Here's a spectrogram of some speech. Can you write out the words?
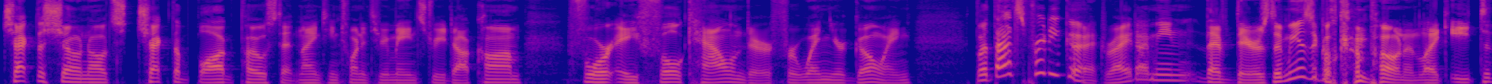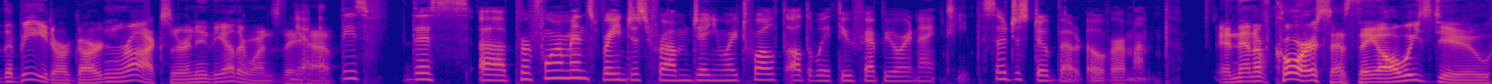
Check the show notes, check the blog post at 1923mainstreet.com for a full calendar for when you're going. But that's pretty good, right? I mean, there's the musical component like Eat to the Beat or Garden Rocks or any of the other ones they have. These this uh, performance ranges from January 12th all the way through February 19th, so just about over a month. And then, of course, as they always do,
